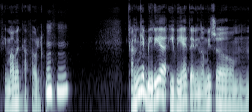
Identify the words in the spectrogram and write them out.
θυμάμαι καθόλου. Αλλά είναι μια εμπειρία ιδιαίτερη. Νομίζω, μ,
